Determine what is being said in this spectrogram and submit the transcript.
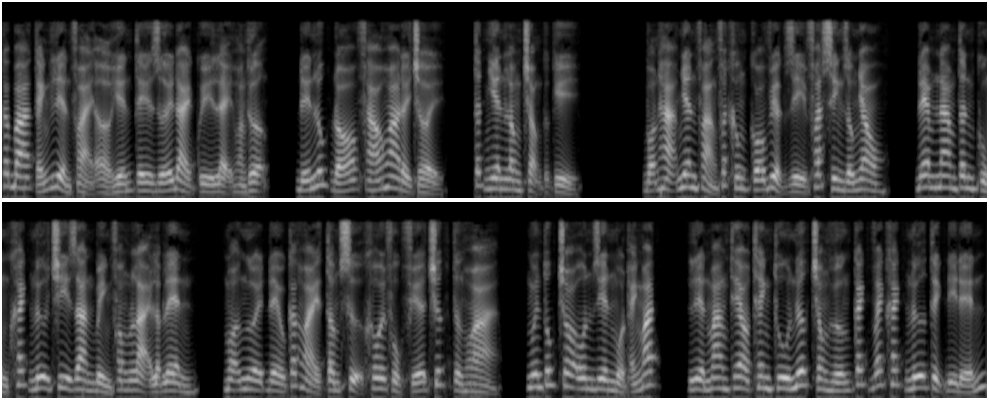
các ba cánh liền phải ở hiến tế dưới đài quỳ lệ hoàng thượng, đến lúc đó pháo hoa đầy trời, tất nhiên long trọng cực kỳ. Bọn hạ nhân phảng phất không có việc gì phát sinh giống nhau, đem nam tân cùng khách nữ chi gian bình phong lại lập lên, mọi người đều các hoài tâm sự khôi phục phía trước tường hòa, nguyên túc cho ôn diên một ánh mắt, liền mang theo thanh thu nước trong hướng cách vách khách nữ tịch đi đến,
